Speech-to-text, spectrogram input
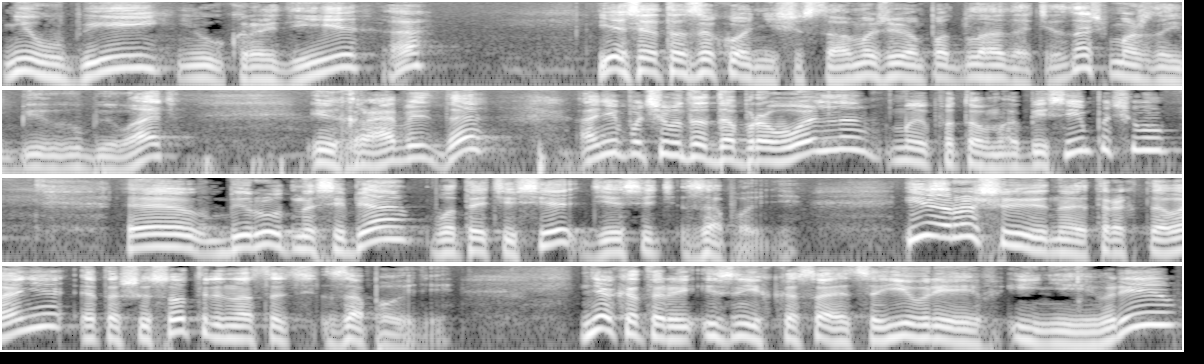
«не убей, не укради», а? Если это законничество, а мы живем под благодатью, значит, можно и убивать, и грабить, да? Они почему-то добровольно, мы потом объясним почему, э, берут на себя вот эти все 10 заповедей. И расширенное трактование – это 613 заповедей. Некоторые из них касаются евреев и неевреев,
